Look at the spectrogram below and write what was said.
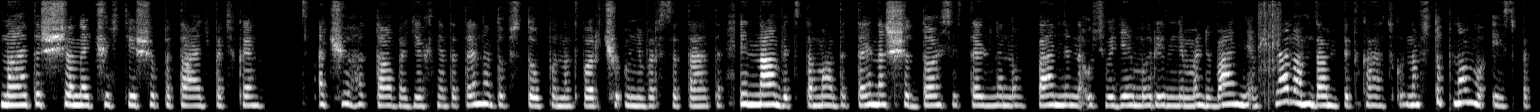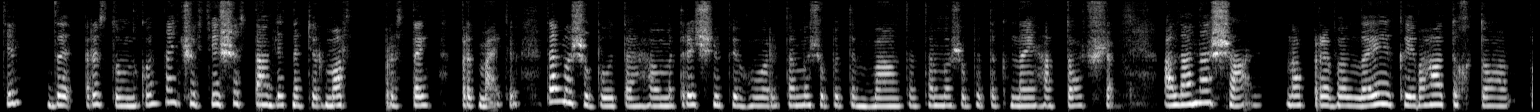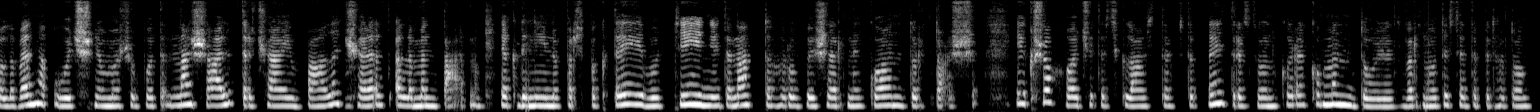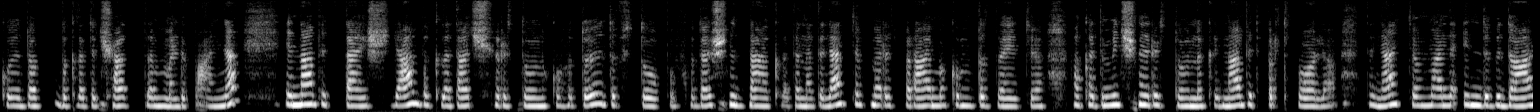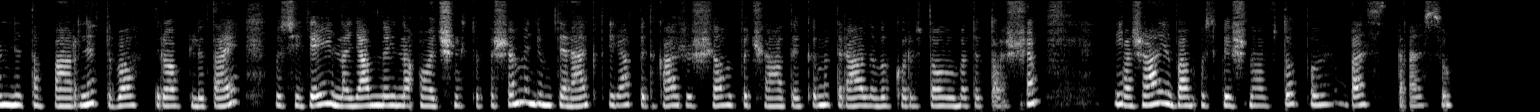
Знаєте, що найчастіше питають батьки? А чи готова їхня дитина до вступу на творчі університети? І навіть сама дитина, що досі сильно не впевнена у своєму рівні малювання, я вам дам підказку. На вступному іспиті з рисунку найчастіше ставлять натюрморт простих предметів. Там може бути геометричні фігури, там може бути ваза, там може бути книга тощо. Але, на жаль, на превеликий багато хто, половина учнів може бути, на жаль, втрачає бали через елементарну, як лінійну перспективу, тіні та надто грубий жирний контур тощо. Якщо хочете скласти вступний рисунку, рекомендую звернутися до підготовкою до викладача з малювання. І навіть теж я, викладач рисунку, готую до вступу в художні наклади. На заняттях ми розбираємо композицію, академічний рисунок і навіть портфоліо. Заняття в мене індивідуальні та парні двох-трьох людей з усієї наявної наочності. Пиши мені в директ, і я підкажу, з чого почати, які матеріали використовувати тощо. І бажаю вам успішного вступу без стресу.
